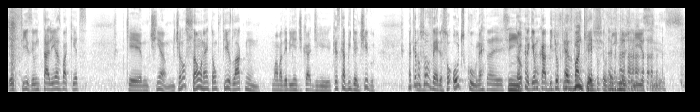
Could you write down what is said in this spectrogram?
Eu fiz, eu entalhei as baquetas. Porque não tinha, não tinha noção, né? Então fiz lá com uma madeirinha de, de aqueles cabide antigo. Não é que eu não sou velho, eu sou old school, né? Tá. Então eu peguei um cabide, eu fiz É as baquetas. Eu é vintage, isso. Isso.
